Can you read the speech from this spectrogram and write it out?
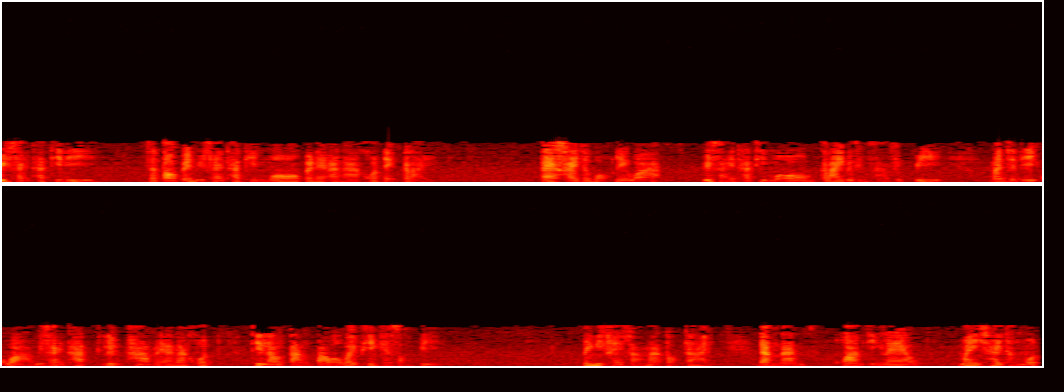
วิสัยทัศน์ที่ดี จะต้องเป็นวิสัยทัศน์ที่มองไปในอนาคตได้ไกล แต่ใครจะบอกได้ว่า วิสัยทัศน์ที่มองไกลไปถึง 30 ปี มันจะดีกว่าวิสัยทัศน์หรือภาพในอนาคตที่เราตั้งเป้าเอาไว้เพียงแค่ 2 ปี ไม่มีใครสามารถตอบได้ ดังนั้นความจริงแล้วไม่ใช่ทั้งหมด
